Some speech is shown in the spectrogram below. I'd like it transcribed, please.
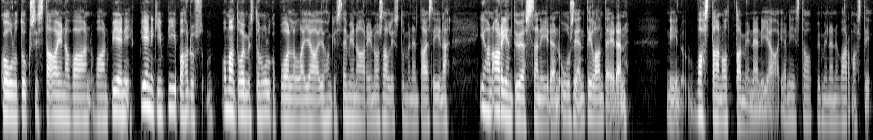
koulutuksista aina, vaan, vaan pieni, pienikin piipahdus oman toimiston ulkopuolella ja johonkin seminaariin osallistuminen tai siinä ihan arjen työssä niiden uusien tilanteiden niin vastaanottaminen ja, ja niistä oppiminen varmasti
